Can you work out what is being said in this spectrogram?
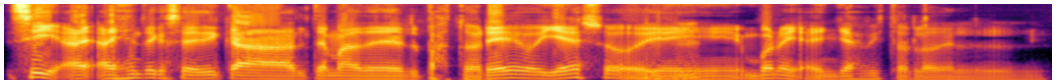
Sí, hay, hay, gente que se dedica al tema del pastoreo y eso, uh -huh. y bueno, ya, ya has visto lo del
